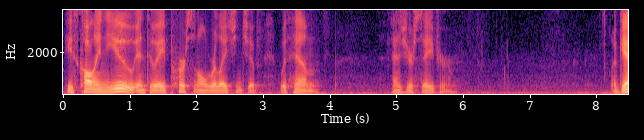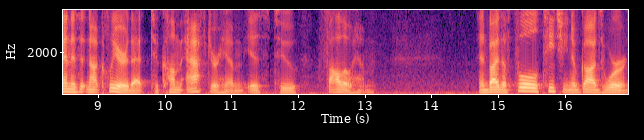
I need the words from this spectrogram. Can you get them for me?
He's calling you into a personal relationship with Him as your Savior. Again, is it not clear that to come after him is to follow him? And by the full teaching of God's word,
